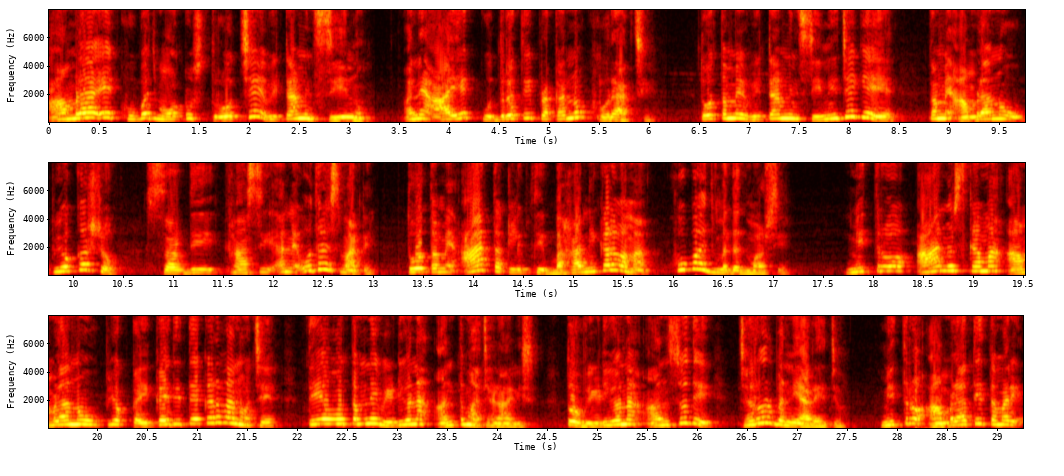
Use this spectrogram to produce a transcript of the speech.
આમળા એ ખૂબ જ મોટું સ્ત્રોત છે વિટામિન સીનું અને આ એક કુદરતી પ્રકારનો ખોરાક છે. તો તમે વિટામિન સીની જગ્યાએ તમે આમળાનો ઉપયોગ કરશો શરદી, ખાંસી અને ઉધરસ માટે, તો તમે આ તકલીફથી બહાર નીકળવામાં ખૂબ જ મદદ મળશે. મિત્રો, આ નુસ્ખામાં આમળાનો ઉપયોગ કઈ કઈ રીતે કરવાનો છે તે હું તમને વિડીયોના અંતમાં જણાવીશ. તો વિડીયોના અંત સુધી જરૂર બન્યા રહેજો. મિત્રો, આમળાથી તમારી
